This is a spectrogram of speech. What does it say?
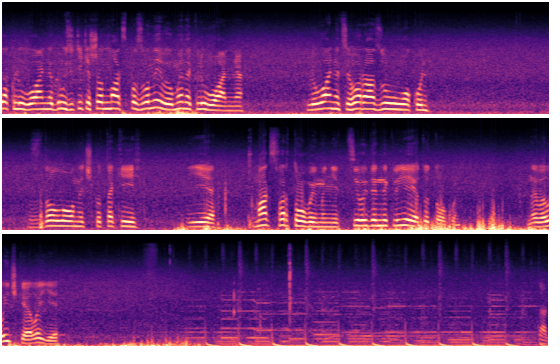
О, клювання, друзі, тільки що Макс позвонив і у мене клювання. Клювання цього разу окунь. З долонечку такий є. Макс фартовий мені. Цілий день не клює, а тут окунь. Невеличкий, але є. Так,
